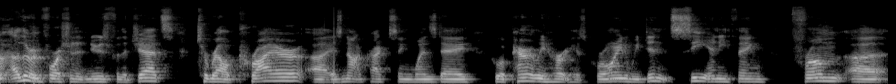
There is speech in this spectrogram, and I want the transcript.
other unfortunate news for the Jets: Terrell Pryor uh, is not practicing Wednesday, who apparently hurt his groin. We didn't see anything from uh,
